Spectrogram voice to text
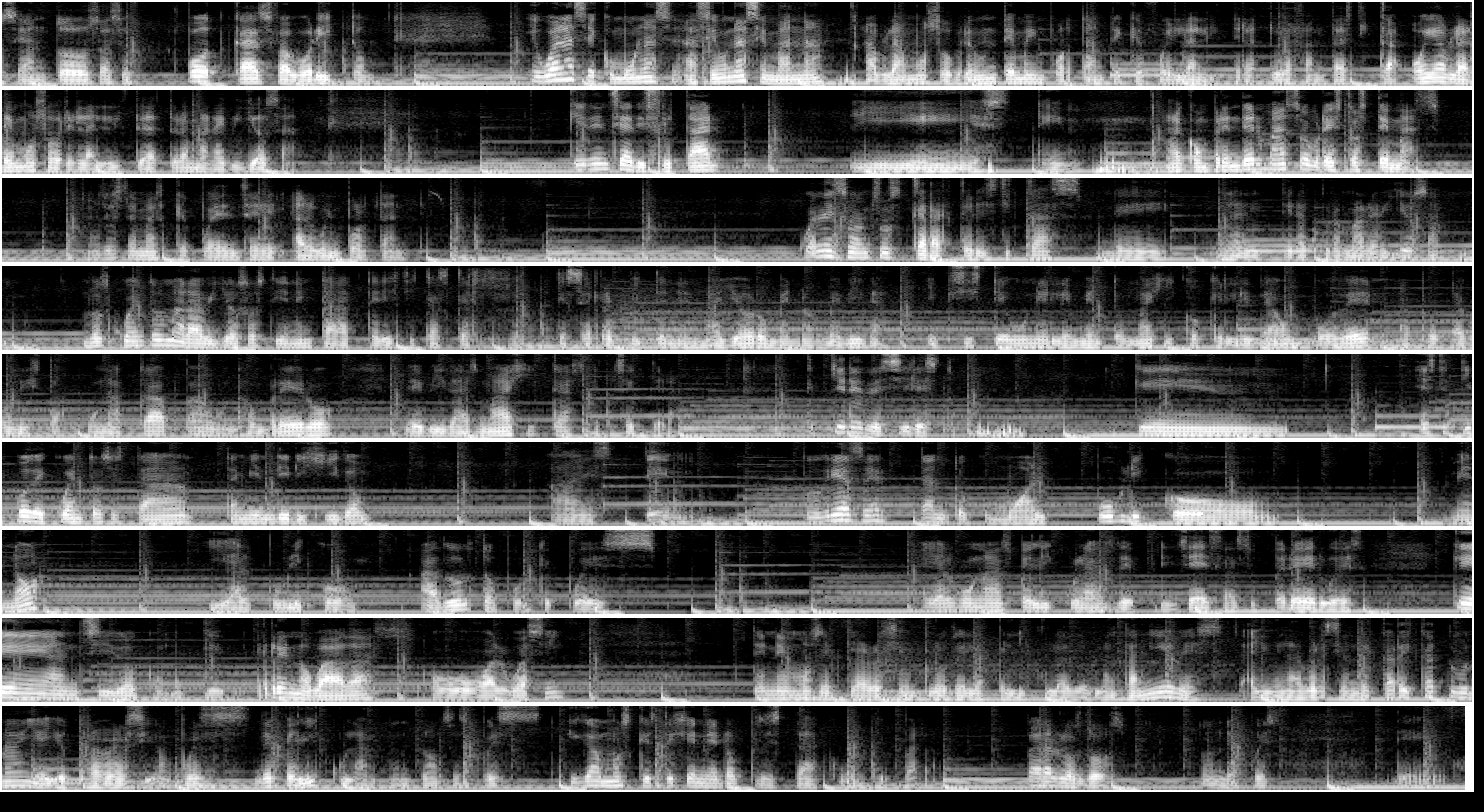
sean todos a su podcast favorito. Igual hace como una, hace una semana hablamos sobre un tema importante que fue la literatura fantástica. Hoy hablaremos sobre la literatura maravillosa. Quédense a disfrutar y este, a comprender más sobre estos temas. Estos temas que pueden ser algo importantes. ¿Cuáles son sus características de la literatura maravillosa? Los cuentos maravillosos tienen características que, que, se repiten en mayor o menor medida. Existe un elemento mágico que le da un poder al protagonista, una capa, un sombrero, bebidas mágicas, etc. ¿Qué quiere decir esto? Que este tipo de cuentos está también dirigido a este... Podría ser tanto como al público menor y al público adulto porque pues hay algunas películas de princesas, superhéroes que han sido como que renovadas o algo así. Tenemos el claro ejemplo de la película de Blancanieves. Hay una versión de caricatura y hay otra versión pues de película. Entonces pues digamos que este género pues está como que para, para los dos. Donde pues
